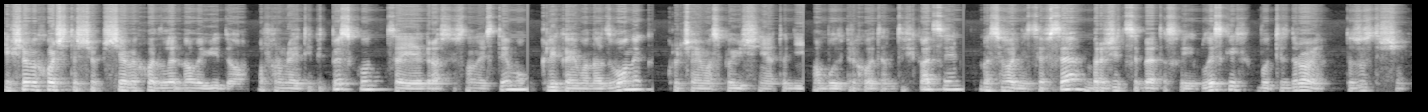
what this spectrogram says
Якщо ви хочете, щоб ще виходили нові відео, оформляйте підписку, це є якраз основний стимул. Клікаємо на дзвоник, включаємо сповіщення, тоді вам будуть приходити нотифікації. На сьогодні це все. Бережіть себе та своїх близьких, будьте здорові, до зустрічі!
